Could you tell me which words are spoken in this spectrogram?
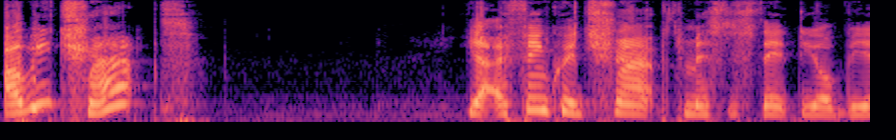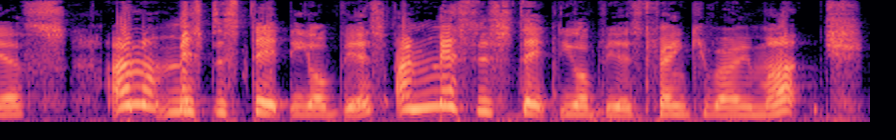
Are we trapped? Yeah, I think we're trapped, Mr. State the Obvious. I'm not Mr. State the Obvious. I'm Mrs. State the Obvious, thank you very much.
